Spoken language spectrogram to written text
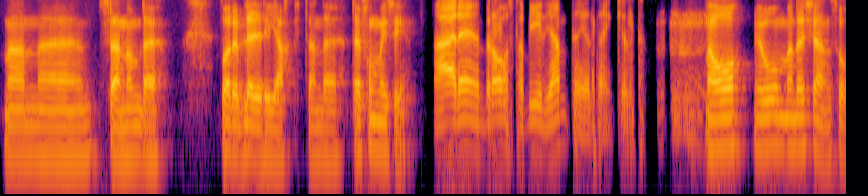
Men eh, sen om det, vad det blir i jakten, det, det får man ju se. Nej, det är en bra stabil jämte helt enkelt. Ja, jo, men det känns så.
